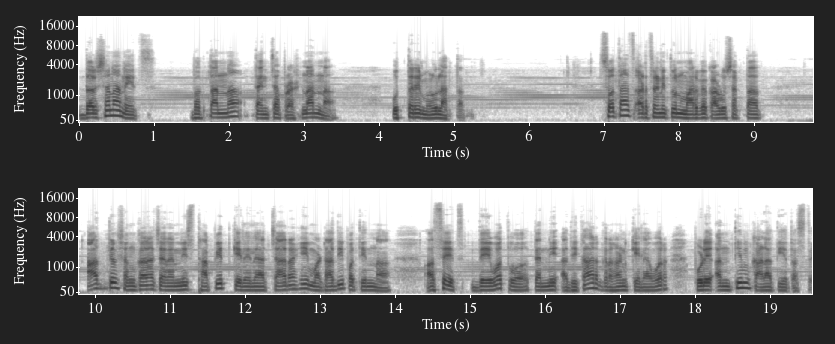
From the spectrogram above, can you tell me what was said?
दर्शनानेच भक्तांना त्यांच्या प्रश्नांना उत्तरे मिळू लागतात. स्वतःच अडचणीतून मार्ग काढू शकतात आद्य शंकराचार्यांनी स्थापित केलेल्या चारही मठाधिपतींना असेच देवत्व त्यांनी अधिकार ग्रहण केल्यावर पुढे अंतिम काळात येत असते.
